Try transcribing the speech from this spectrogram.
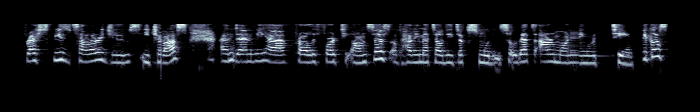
fresh squeezed celery juice, each of us. And then we have probably 40 ounces of heavy metal detox smoothie. So that's our morning routine because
